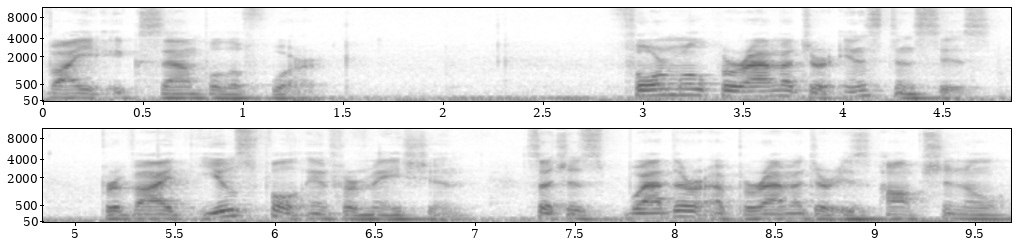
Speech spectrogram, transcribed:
via example of work. Formal parameter instances provide useful information such as whether a parameter is optional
